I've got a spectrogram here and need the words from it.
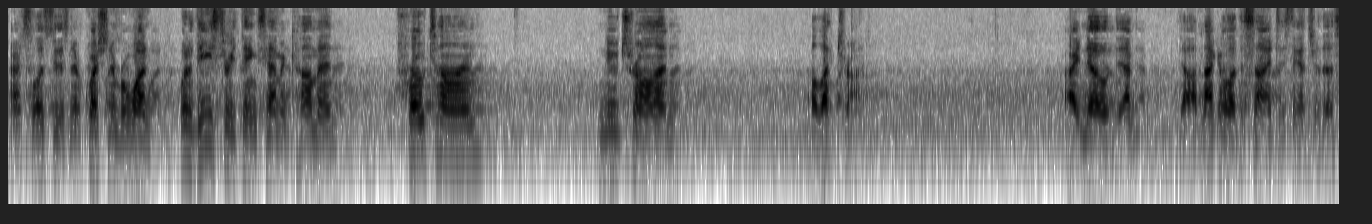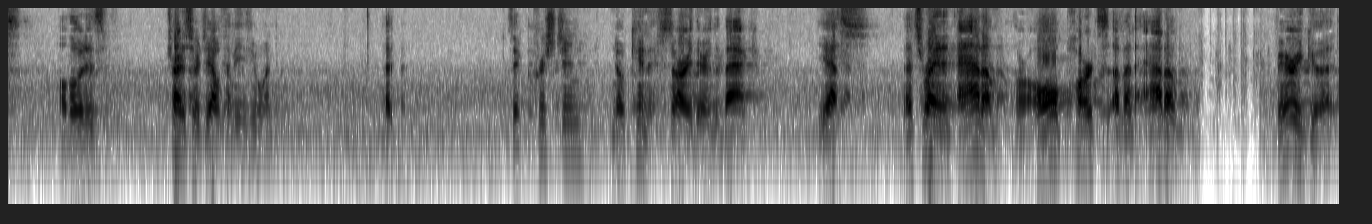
All right, so let's do this. Now, question number one What do these three things have in common? Proton, neutron, electron. All right, no, I'm, no, I'm not going to let the scientists answer this, although it is. Try to start you out with an easy one. Uh, is that Christian? No, Kenneth. Sorry, there in the back. Yes, that's right. An atom, or all parts of an atom. Very good.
